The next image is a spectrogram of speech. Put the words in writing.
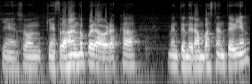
quienes, son, quienes trabajan en operador acá me entenderán bastante bien.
